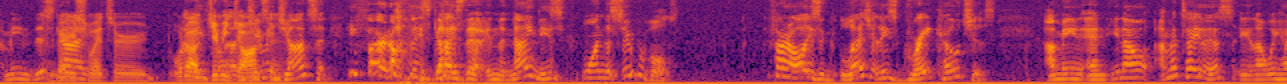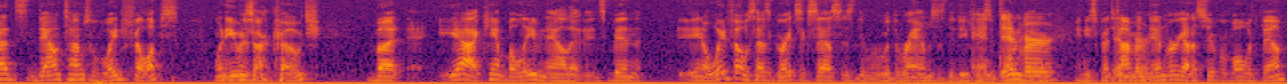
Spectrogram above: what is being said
I mean, this And guy. Barry Switzer. What about he Jimmy uh, Johnson? Jimmy Johnson. He fired all these guys that in the '90s won the Super Bowls. He fired all these legend, these great coaches. I mean, and you know, I'm gonna tell you this. You know, we had down times with Wade Phillips when he was our coach, but yeah, I can't believe now that it's been. You know, Wade Phillips has great success as the, with the Rams as the defensive And. Denver. and he spent time in Denver. Denver, got a Super Bowl with them.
